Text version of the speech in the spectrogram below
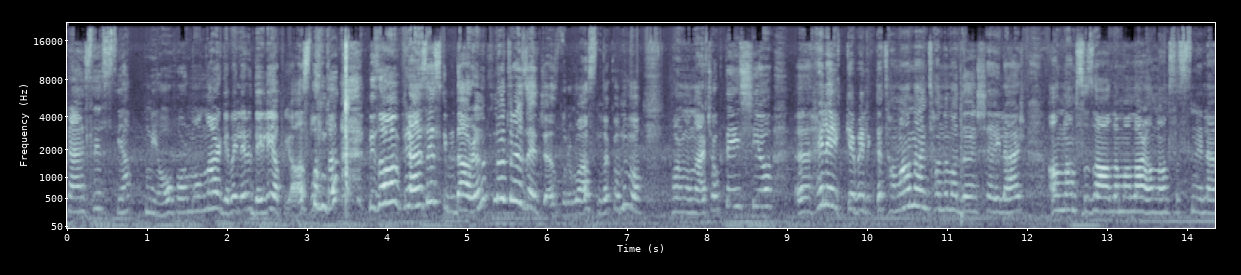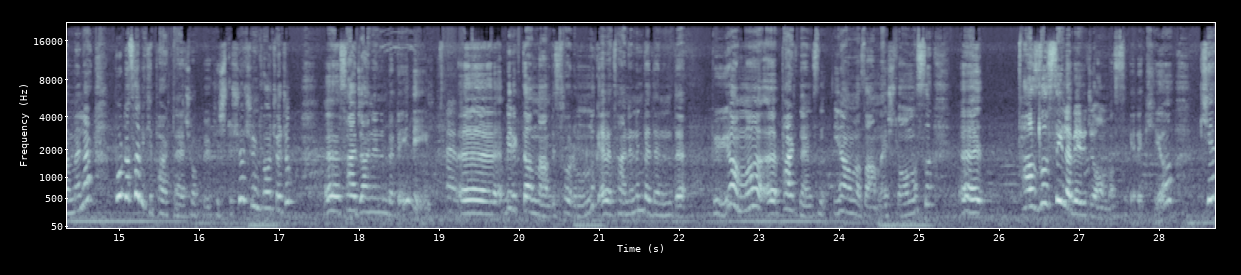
prenses yapmıyor. O hormonlar gebeleri deli yapıyor aslında. Biz ama prenses gibi davranıp nötralize edeceğiz durumu aslında. Konu bu. Hormonlar çok değişiyor. Ee, hele ilk gebelikte tamamen tanımadığın şeyler, anlamsız ağlamalar, anlamsız sinirlenmeler. Burada tabii ki partnere çok büyük iş düşüyor. Çünkü o çocuk e, sadece annenin bebeği değil. Evet. Ee, birlikte alınan bir sorumluluk. Evet annenin bedeninde büyüyor ama e, partnerimizin inanılmaz anlayışlı olması e, fazlasıyla verici olması gerekiyor ki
